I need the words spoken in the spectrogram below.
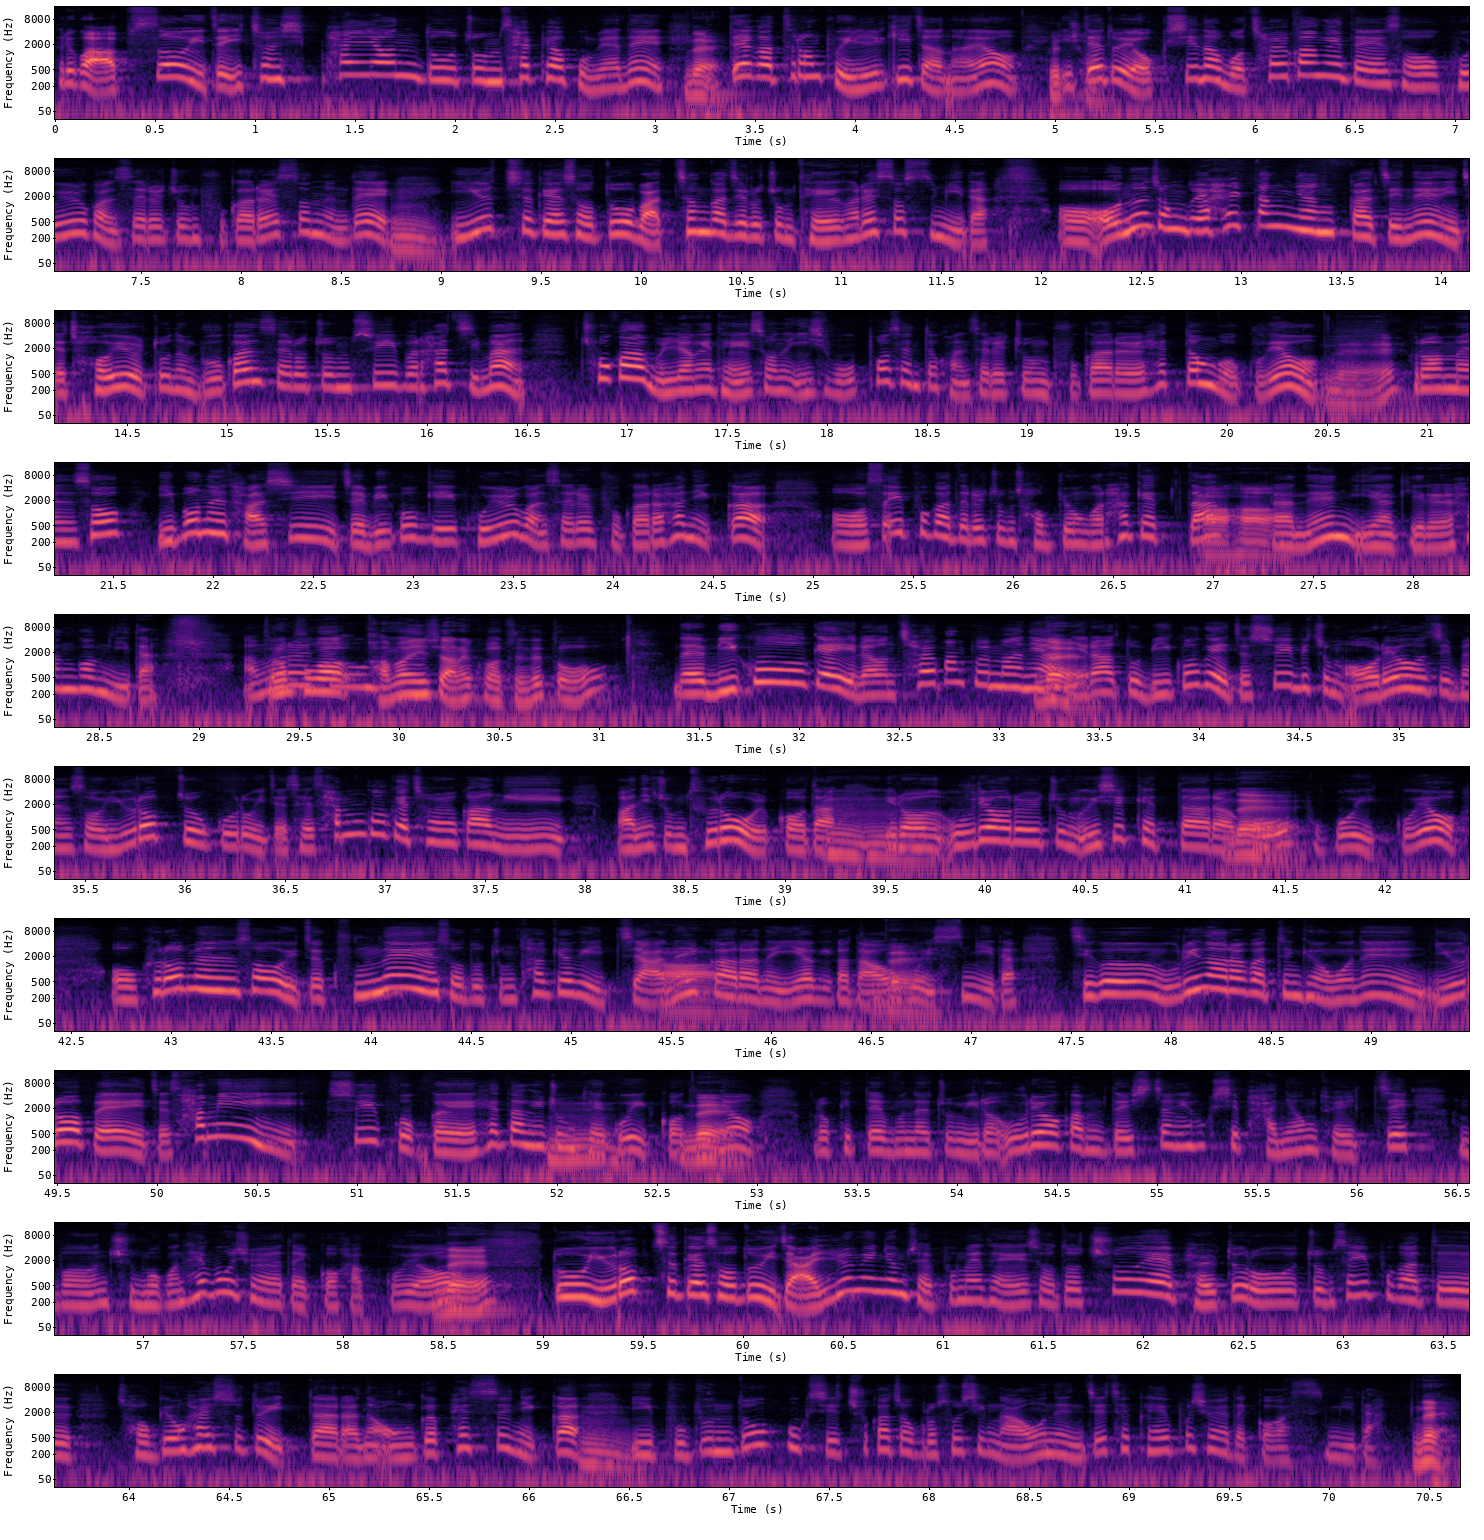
그리고 앞서 이제 2018년도 좀 살펴보면은 네. 이때가 트럼프 일기잖아요. 그쵸. 이때도 역시나 뭐 철강에 대해서 고율 관세를 좀 부과를 했었는데 음. EU 측에서도 마찬가지로 좀 대응을 했었습니다. 어, 어느 정도의 할당량까지는 이제 저율 또는 무관세로 좀 수입을 하지만 초과 물량에 대해서는 25% 관세를 좀 부과를 했던 거고요. 네. 그러면서 이번에 다시 이제 미국이 고율 관세를 부과를 하니까 어, 세이프가드를 좀 적용을 하겠다라는 이야기를 한 겁니다. 아무래도 가만히 있지 않을 것 같은데 또 네, 미국의 이런 철강뿐만이 네. 아니라 또 미국의 이제 수입이 좀 어려워지면서 유럽 쪽으로 이제 제 3국의 철강이 많이 좀 들어올 거다. 음, 음. 이런 우려를 좀 의식했다라고 네. 보고 있고요. 어, 그러면서 이제 국내에서도 좀 타격이 있지 않을까라는 이야기가 나오고 네. 있습니다. 지금 우리나라 같은 경우는 유럽의 이제 3위 수입 국가에 해당이 좀 음, 되고 있거든요. 그렇기 때문에 좀 이런 우려감들 시장에 혹시 반영될지 한번 주목은 해보셔야 될 것 같고요. 네. 또 유럽 측에 서도 이제 알루미늄 제품에 대해서도 추후에 별도로 좀 세이프가드 적용할 수도 있다라는 언급했으니까 음. 이 부분도 혹시 추가적으로 소식 나오는지 체크해 보셔야 될 것 같습니다. 네.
